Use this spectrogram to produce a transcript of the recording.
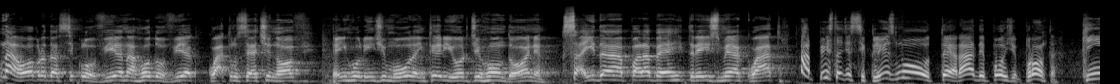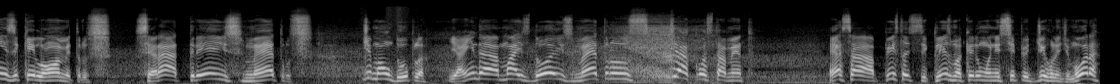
na obra da ciclovia na rodovia 479, em Rolim de Moura, interior de Rondônia, saída para a BR-364. A pista de ciclismo terá, depois de pronta, 15 quilômetros. Será 3 metros de mão dupla e ainda mais 2 metros de acostamento. Essa pista de ciclismo aqui no município de Rolim de Moura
